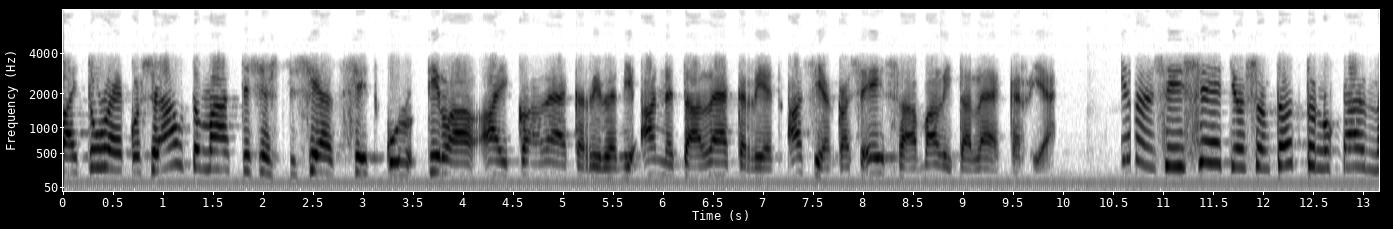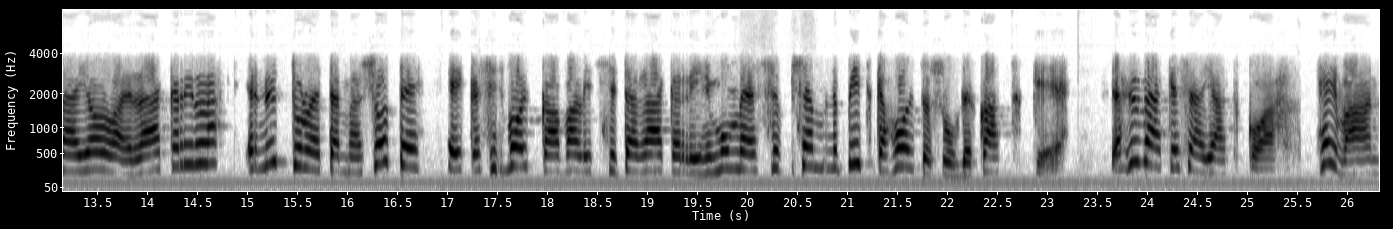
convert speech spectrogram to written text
vai tuleeko se automaattisesti sieltä sit, kun tilaa aikaa lääkärille, niin annetaan lääkäri, että asiakas ei saa valita lääkäriä. Ihan siis se, että jos on tottunut käymään jollain lääkärillä ja nyt tulee tämä sote, eikä sit voikaan valita sitä lääkäriä, niin mun mielestä se, semmoinen pitkä hoitosuhde katkee. Ja hyvää kesäjatkoa. Hei vaan!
